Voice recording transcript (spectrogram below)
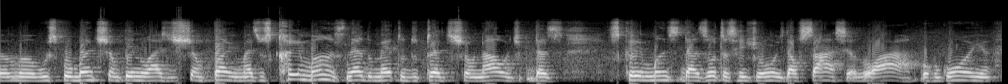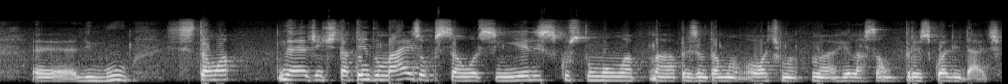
o espumante champenoise de champanhe, mas os cremants né, do método tradicional de, das os cremantes das outras regiões, da Alsácia, Loire, Borgonha, é, Limoux, estão a, né, a gente está tendo mais opção assim, e eles costumam a, a apresentar uma ótima uma relação preço-qualidade.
